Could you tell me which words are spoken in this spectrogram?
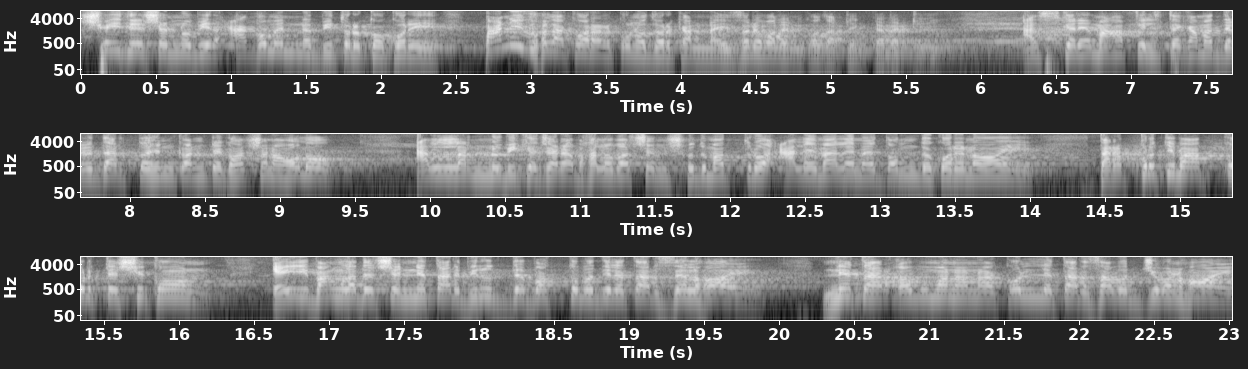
সেই দেশের নবীর আগমন না বিতর্ক করে পানি ঘোলা করার কোনো দরকার নাই। জোরে বলেন কথা ঠিক না, ব্যাটি। আজকের এই মাহফিল থেকে আমাদের দার্থহীন কণ্ঠে ঘোষণা হলো আল্লাহ নবীকে যারা ভালোবাসেন শুধুমাত্র আলেম আলেমে দ্বন্দ্ব করে নয়, তারা প্রতিবাদ করতে শিখুন, এই বাংলাদেশের নেতার বিরুদ্ধে বক্তব্য দিলে তার জেল হয়, নেতার অবমাননা করলে তার যাবজ্জীবন হয়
